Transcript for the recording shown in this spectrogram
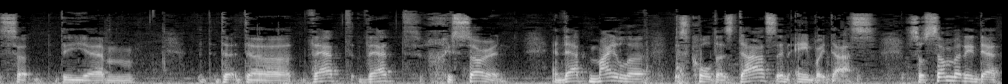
so the um, the the that that chisaron and that mila is called as das and aim by das. So somebody that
